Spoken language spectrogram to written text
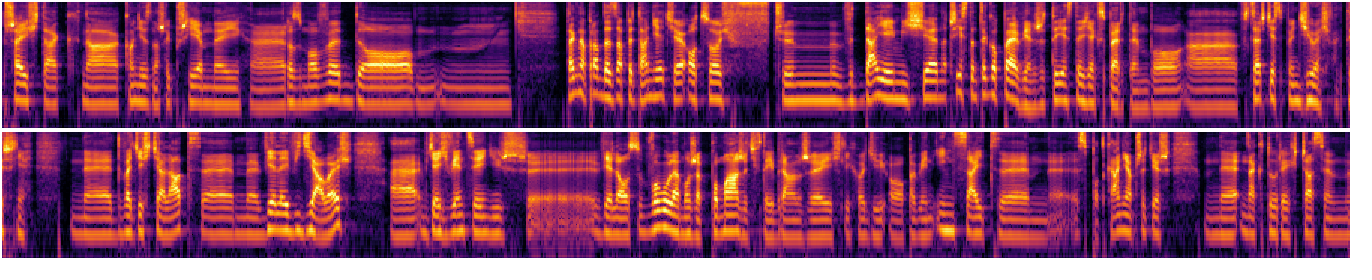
przejść tak na koniec naszej przyjemnej e, rozmowy do mm, tak naprawdę zapytanie cię o coś, w czym wydaje mi się, znaczy jestem tego pewien, że ty jesteś ekspertem, bo w CERCie spędziłeś faktycznie 20 e, lat, e, wiele widziałeś, e, widziałeś więcej niż wiele osób w ogóle może pomarzyć w tej branży, jeśli chodzi o pewien insight, spotkania przecież, na których czasem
